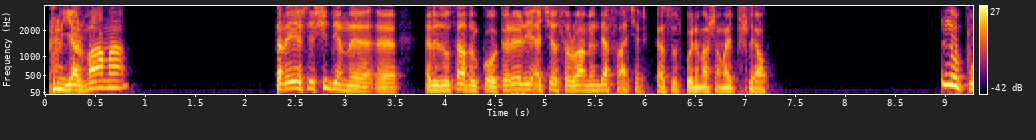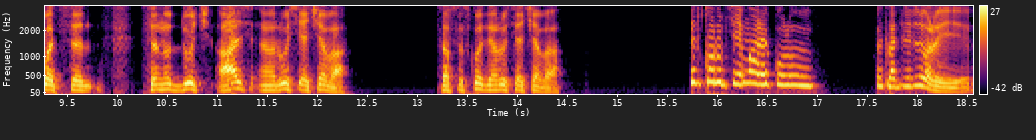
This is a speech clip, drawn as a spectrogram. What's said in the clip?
Iar Vama trăiește și din uh, rezultatul cooperării acestor oameni de afaceri, ca să spunem așa mai pișleau. Nu poți să, să nu duci azi în Rusia ceva. Sau să scoți din Rusia ceva. Pentru corupția e mare acolo, la televizor e,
